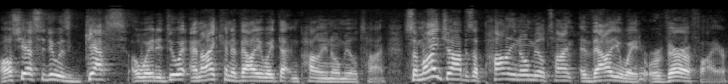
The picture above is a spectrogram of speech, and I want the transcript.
All she has to do is guess a way to do it, and I can evaluate that in polynomial time. So my job is a polynomial time evaluator or verifier.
